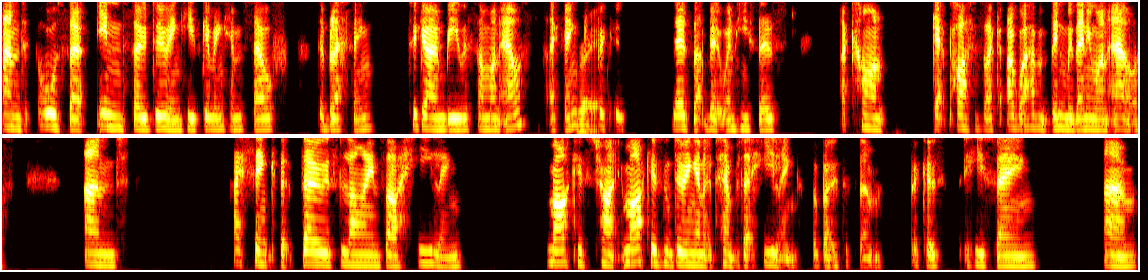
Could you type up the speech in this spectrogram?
and also in so doing, he's giving himself the blessing to go and be with someone else. I think right. because there's that bit when he says, "I can't." get past this like I haven't been with anyone else and I think that those lines are healing. Mark is trying. Mark isn't doing an attempt at healing for both of them because he's saying, um,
